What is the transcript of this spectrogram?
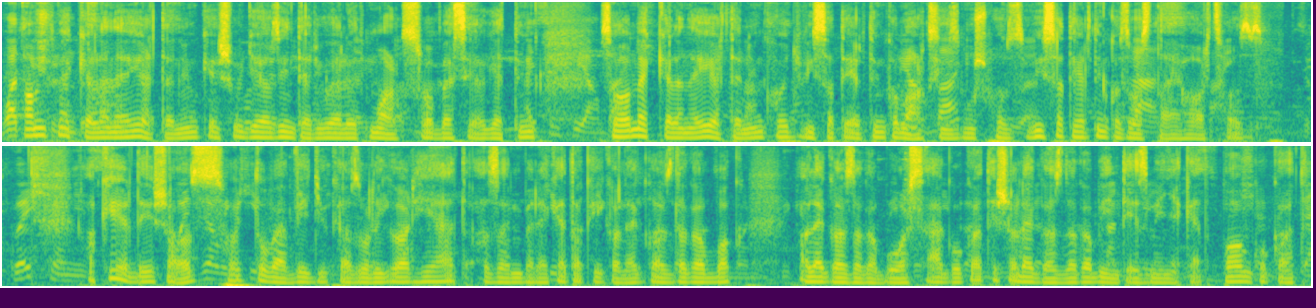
Amit meg kellene értenünk, és ugye az interjú előtt Marxról beszélgettünk, szóval meg kellene értenünk, hogy visszatértünk a marxizmushoz, visszatértünk az osztályharchoz. A kérdés az, hogy tovább védjük az oligarchiát, az embereket, akik a leggazdagabbak, a leggazdagabb országokat és a leggazdagabb intézményeket, bankokat,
